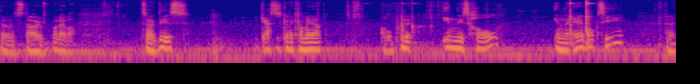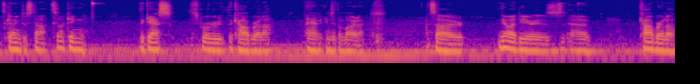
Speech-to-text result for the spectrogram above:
the stove, whatever. So this gas is going to come out. I'll put it in this hole in the airbox here, and it's going to start sucking the gas through the carburetor and into the motor. So the idea is uh, carburetor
